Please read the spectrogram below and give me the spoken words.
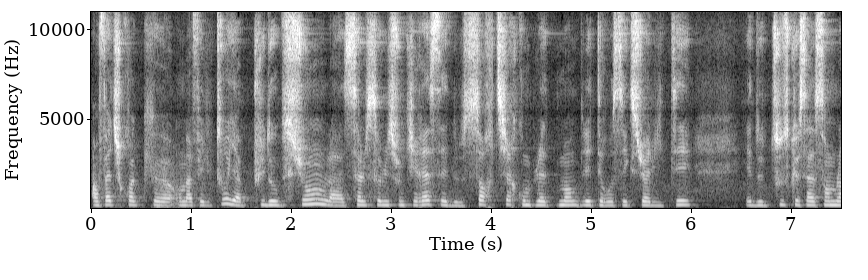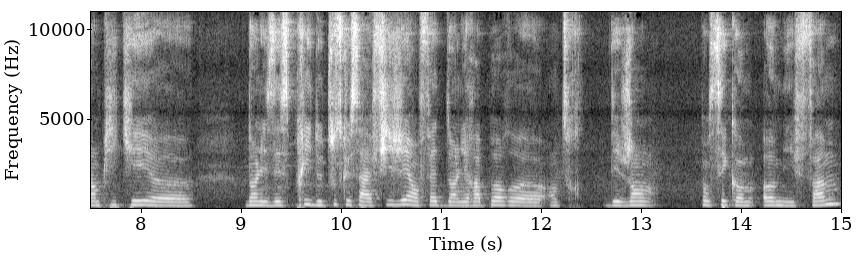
En fait, je crois qu'on a fait le tour, il n'y a plus d'options. La seule solution qui reste, c'est de sortir complètement de l'hétérosexualité et de tout ce que ça semble impliquer euh, dans les esprits, de tout ce que ça a figé en fait dans les rapports euh, entre des gens pensés comme hommes et femmes.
